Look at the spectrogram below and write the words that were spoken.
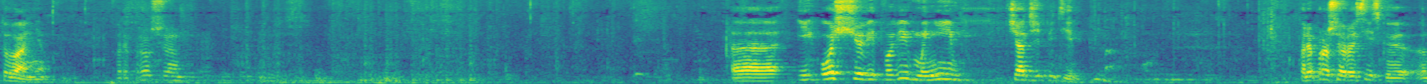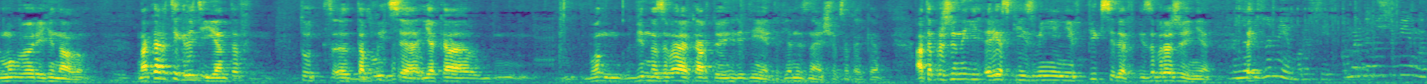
Тестування. Перепрошую. Е, і ось що відповів мені чат GPT. Перепрошую російською мовою оригіналу. На карті градієнтів тут е, таблиця, яка вон, він називає картою інгредієнтів. Я не знаю, що це таке. Отображені різкі змінення в пікселях і зображення. Ми не Так- розуміємо російську. Ми не розуміємо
